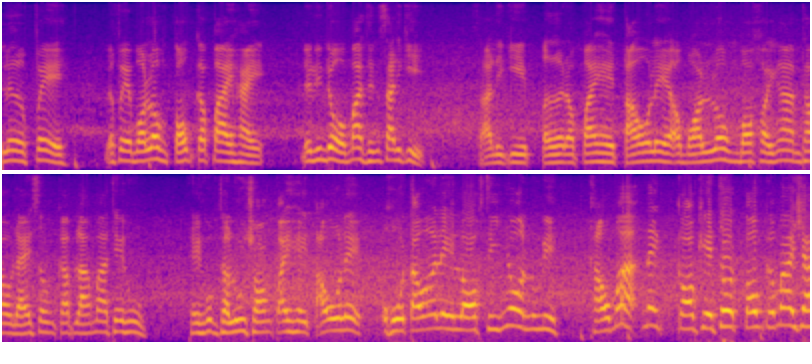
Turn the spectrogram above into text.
เลอเฟ่เลอเฟ่บอลลงตบกลับไปให้เลนินโดมาถึงซาดิกิซาดิกิเปิดออกไปให้เตาเล่เอาบอลลงบอลคอยงามเท่าใดส่งกลับหลังมาเทหุม เทหุมทะลุช่องไปให้เตาเล่โอ้โหเตาเล่หลอกซีโยนลุงนี่เข้ามาในกรอบเขตโทษตบกับมาชา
